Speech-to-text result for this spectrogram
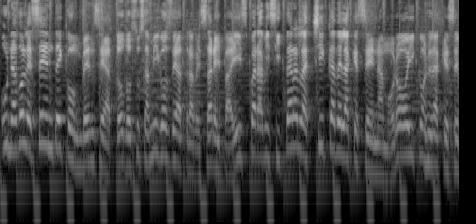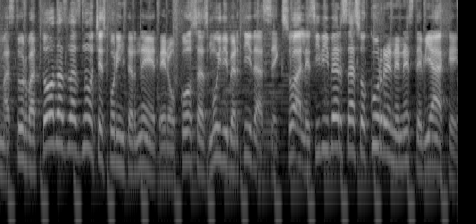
Un adolescente convence a todos sus amigos de atravesar el país para visitar a la chica de la que se enamoró y con la que se masturba todas las noches por internet. Pero cosas muy divertidas, sexuales y diversas ocurren en este viaje.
